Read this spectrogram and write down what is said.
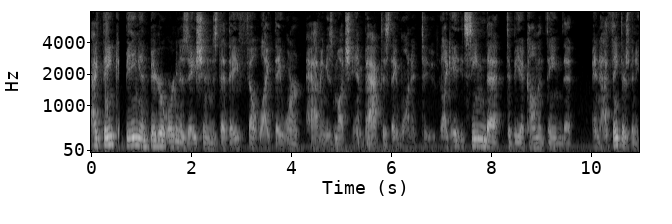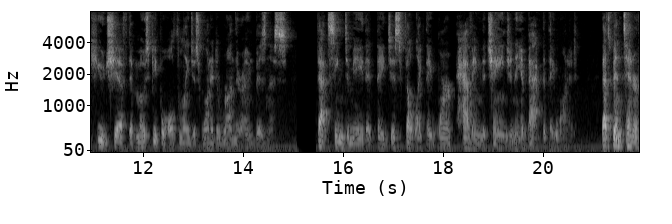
I think being in bigger organizations that they felt like they weren't having as much impact as they wanted to. Like it, it seemed that to be a common theme that and I think there's been a huge shift that most people ultimately just wanted to run their own business. That seemed to me that they just felt like they weren't having the change and the impact that they wanted that's been 10 or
